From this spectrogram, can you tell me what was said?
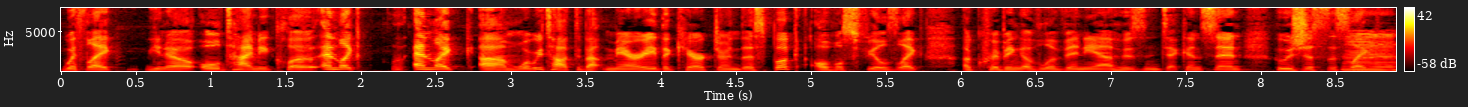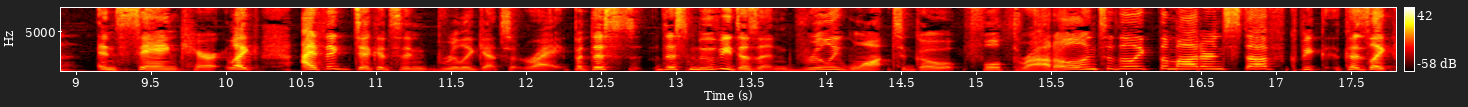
with like, you know, old timey clothes and like and like um what we talked about Mary, the character in this book, almost feels like a cribbing of Lavinia who's in Dickinson, who is just this like insane character. Like I think Dickinson really gets it right. But this this movie doesn't really want to go full throttle into the like the modern stuff because like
